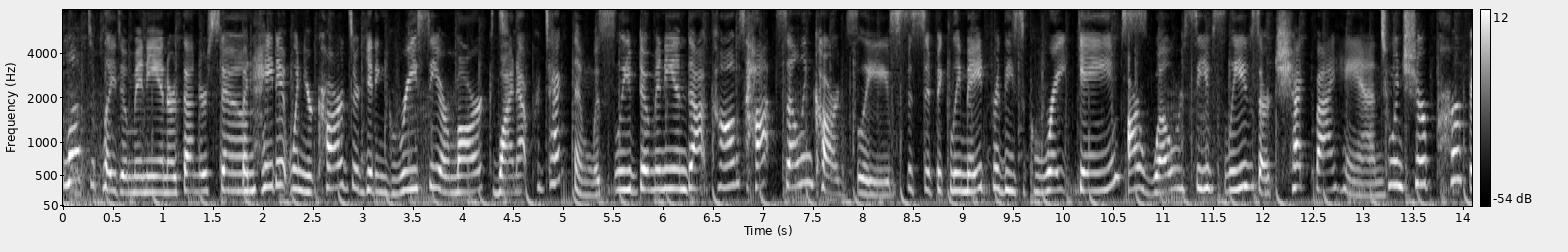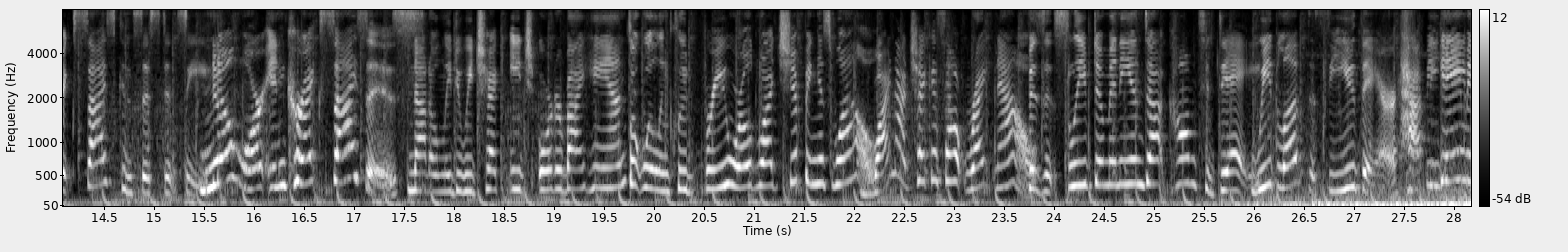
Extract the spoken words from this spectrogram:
Love to play Dominion or Thunderstone, but hate it when your cards are getting greasy or marked? Why not protect them with SleeveDominion.com's hot selling card sleeves? Specifically made for these great games, our well received sleeves are checked by hand to ensure perfect size consistency. No more incorrect sizes! Not only do we check each order by hand, but we'll include free worldwide shipping as well. Why not check us out right now? Visit SleeveDominion.com today. We'd love to see you there. Happy gaming!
